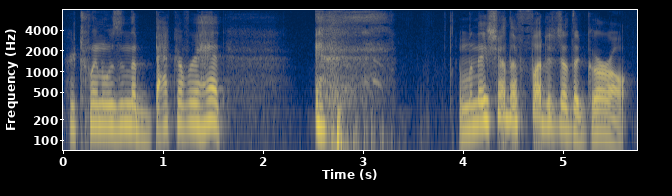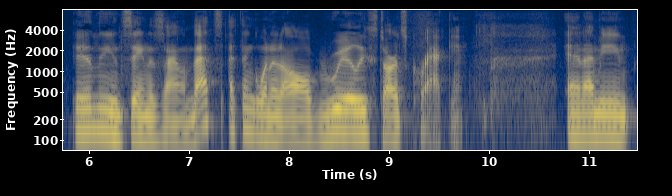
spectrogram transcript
her twin was in the back of her head. and when they show the footage of the girl in the insane asylum, that's, I think, when it all really starts cracking. And I mean,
